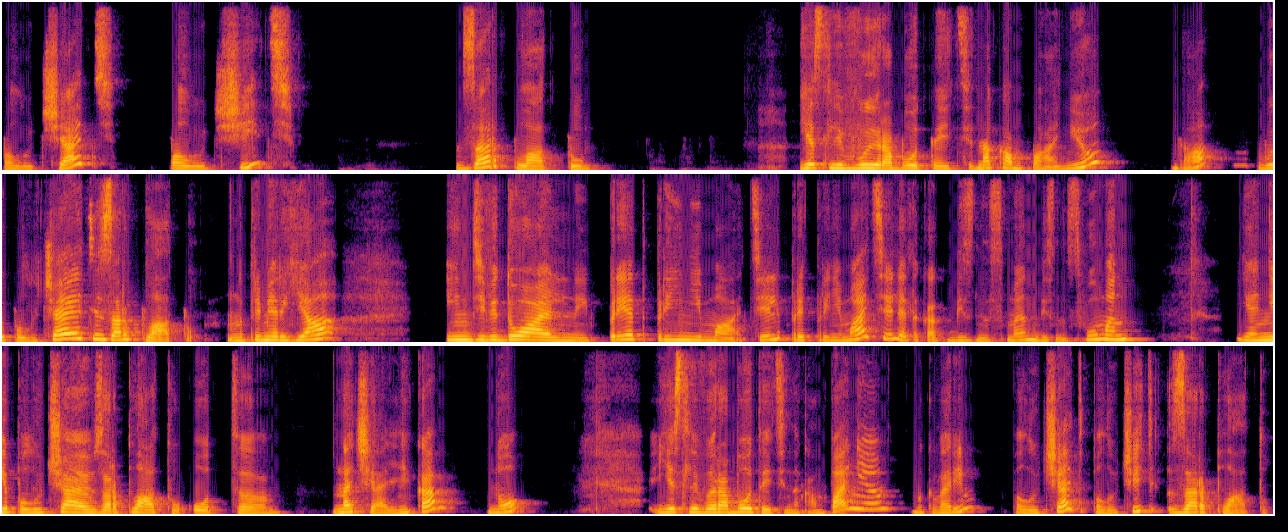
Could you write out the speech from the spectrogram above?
Получать, получить зарплату. Если вы работаете на компанию, да, вы получаете зарплату. Например, я индивидуальный предприниматель. Предприниматель– это как бизнесмен, бизнесвумен. Я не получаю зарплату от э, начальника, но если вы работаете на компанию, мы говорим получать, получить зарплату.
